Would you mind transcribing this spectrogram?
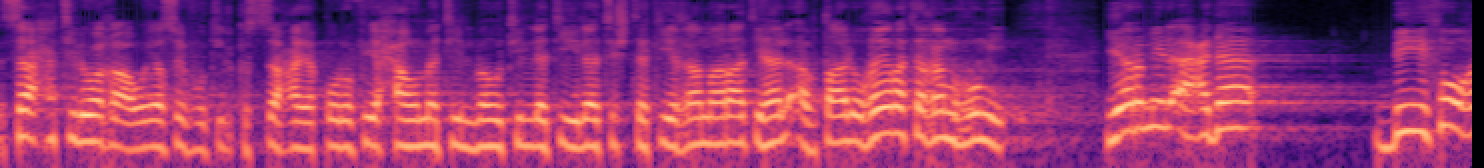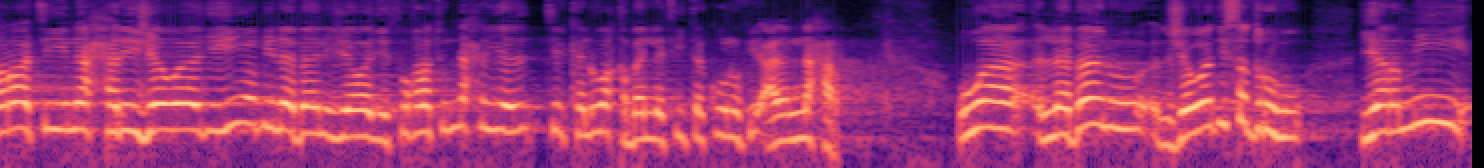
ساحة الوغى ويصف تلك الساحة يقول في حومة الموت التي لا تشتكي غمراتها الأبطال غير تغمغم يرمي الأعداء بثغرة نحر جواده وبلبان جواده. ثغرة النحر هي تلك الوقبة التي تكون في أعلى النحر ولبان الجواد صدره يرمي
